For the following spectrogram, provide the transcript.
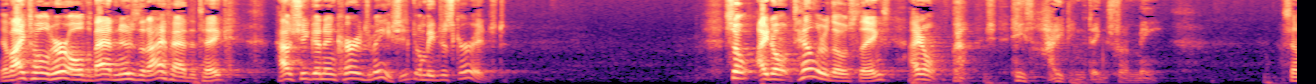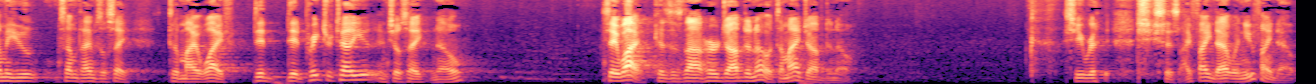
If I told her all the bad news that I've had to take, how's she going to encourage me? She's going to be discouraged. So I don't tell her those things. I don't, well, he's hiding things from me. Some of you sometimes will say to my wife, did, did preacher tell you? And she'll say, no. Say why? Because it's not her job to know. It's my job to know. She really, she says, I find out when you find out.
